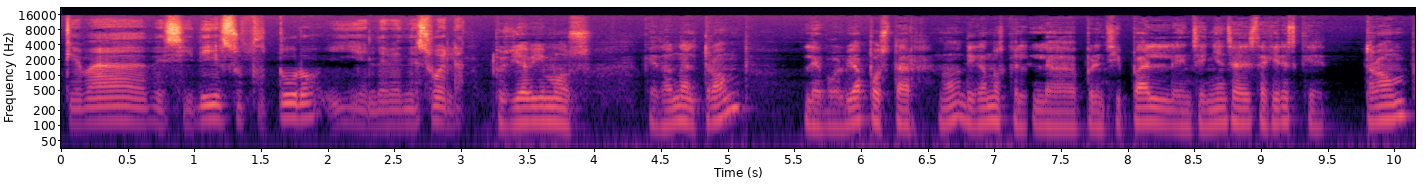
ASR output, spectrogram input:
que va a decidir su futuro y el de Venezuela. Pues ya vimos que Donald Trump le volvió a apostar, ¿no? Digamos que la principal enseñanza de esta gira es que Trump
